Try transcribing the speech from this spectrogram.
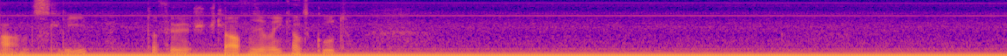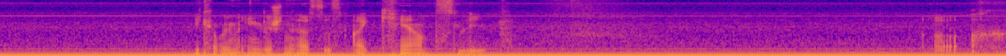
Can't sleep. Dafür schlafen sie aber eh ganz gut. Ich glaube im Englischen heißt es I can't sleep. Ach.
